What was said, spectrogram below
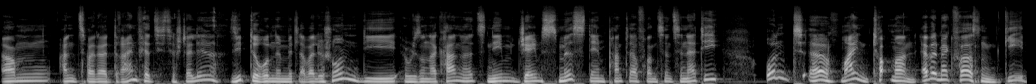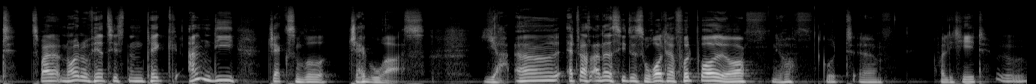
Ähm, an 243. Stelle, siebte Runde mittlerweile schon, die Arizona Cardinals nehmen James Smith, den Panther von Cincinnati. Und äh, mein Topmann, Evan McPherson, geht 249. Pick an die Jacksonville Jaguars. Ja, äh, etwas anders sieht es Walter Football. Ja, ja gut. Äh, Qualität äh,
